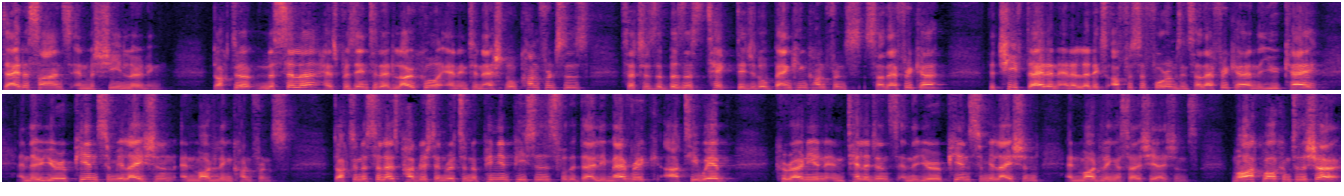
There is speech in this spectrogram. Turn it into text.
data science, and machine learning, Dr. Nasila has presented at local and international conferences such as the Business Tech Digital Banking Conference, South Africa, the Chief Data and Analytics Officer Forums in South Africa and the UK, and the European Simulation and Modeling Conference. Dr. Nasila has published and written opinion pieces for the Daily Maverick, ITWeb, Coronian Intelligence, and the European Simulation and Modeling Associations. Mark, welcome to the show.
